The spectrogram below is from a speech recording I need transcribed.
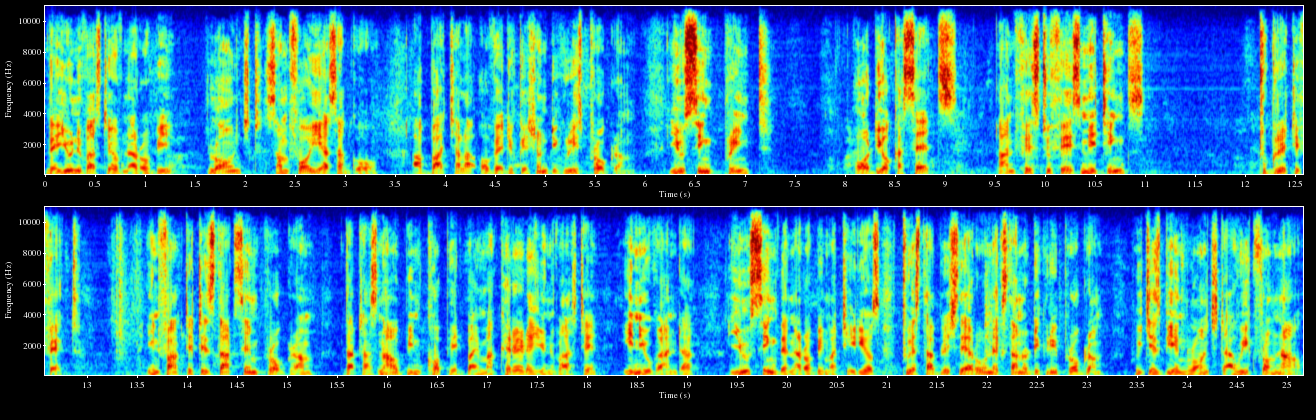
The University of Nairobi launched some four years ago a Bachelor of Education degrees program using print, audio cassettes, and face to face meetings to great effect. In fact, it is that same program that has now been copied by Makerere University in Uganda using the Nairobi materials to establish their own external degree program, which is being launched a week from now.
